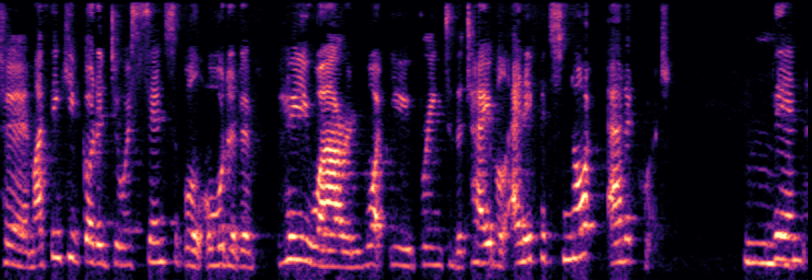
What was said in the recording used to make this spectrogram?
term. I think you've got to do a sensible audit of who you are and what you bring to the table. And if it's not adequate, mm. then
